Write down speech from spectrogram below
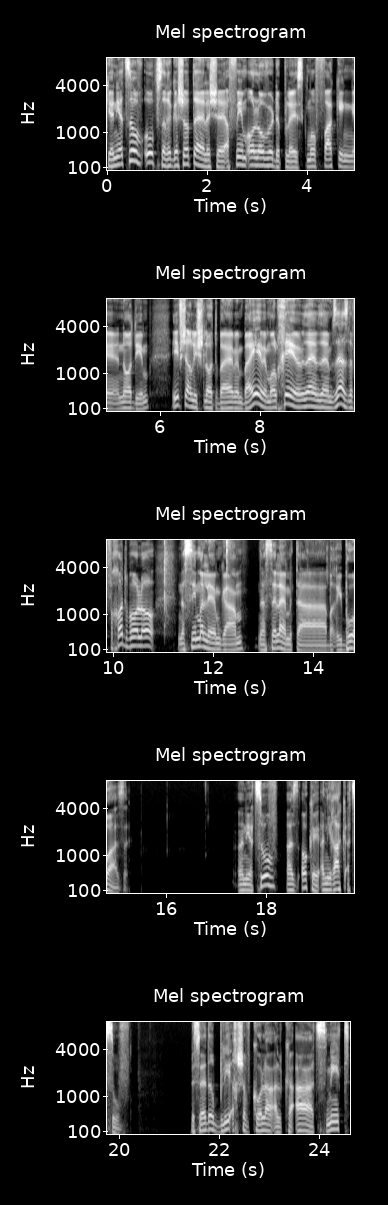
כי אני עצוב, אופס, הרגשות האלה שעפים all over the place, כמו fucking uh, נאדים, אי אפשר לשלוט בהם, הם באים, הם הולכים, הם זה, הם זה, הם זה, אז לפחות בואו לא נשים עליהם גם, נעשה להם את ה... בריבוע הזה. אני עצוב, אז אוקיי, אני רק עצוב. בסדר? בלי עכשיו כל ההלקאה העצמית,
